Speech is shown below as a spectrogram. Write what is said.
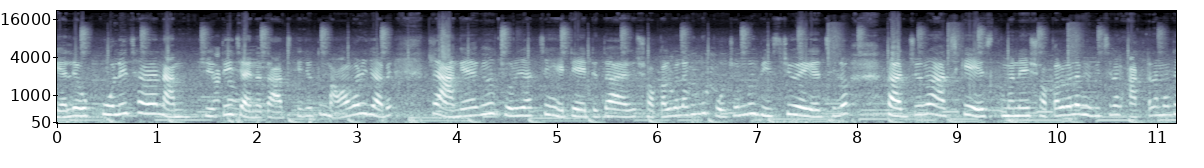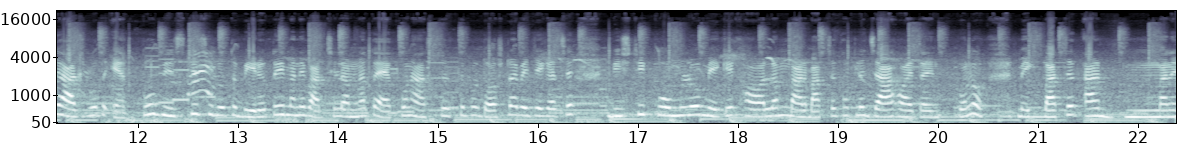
গেলে ও কোলে ছাড়া নাম যেতেই চায় না। তো আজকে যেহেতু মামা বাড়ি যাবে তাই আগে আগেও চলে যাচ্ছে হেঁটে হেঁটে। তো সকালবেলা কিন্তু প্রচণ্ড বৃষ্টি হয়ে গেছিল। তার জন্য আজকে এস মানে সকালবেলা ভেবেছিলাম আটটার মধ্যে আসব, তো এত বৃষ্টি ছিল, তো বেরোতেই মানে পারছিলাম না। তো এখন আস্তে আস্তে পুরো দশটা বেজে গেছে, বৃষ্টি কমলো, মেয়েকে খাওয়ালাম, আর বাচ্চা থাকলে যা হয় তাই, বলো? বাচ্চা, আর মানে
